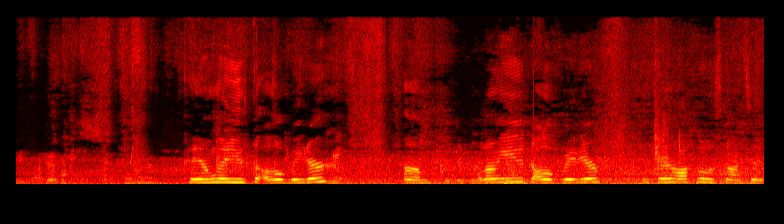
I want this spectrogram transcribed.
Okay, you got it. Okay, I'm gonna use the elevator. Nope. Um, I'm gonna use the elevator in Cherry Hospital, Wisconsin.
